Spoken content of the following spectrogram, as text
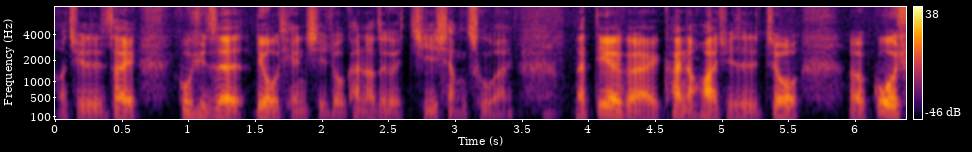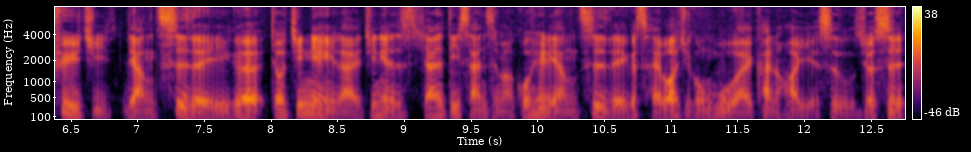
啊。其实，在过去这六天，其实就看到这个迹象出来。那第二个来看的话，其实就呃过去几两次的一个，就今年以来，今年现在第三次嘛，过去两次的一个财报季公布来看的话，也是就是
